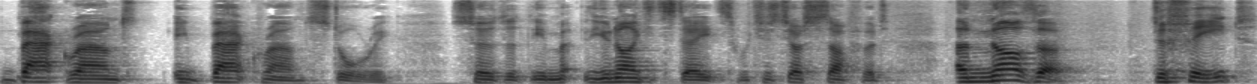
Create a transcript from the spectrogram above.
background, a background story so that the, the United States, which has just suffered another defeat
